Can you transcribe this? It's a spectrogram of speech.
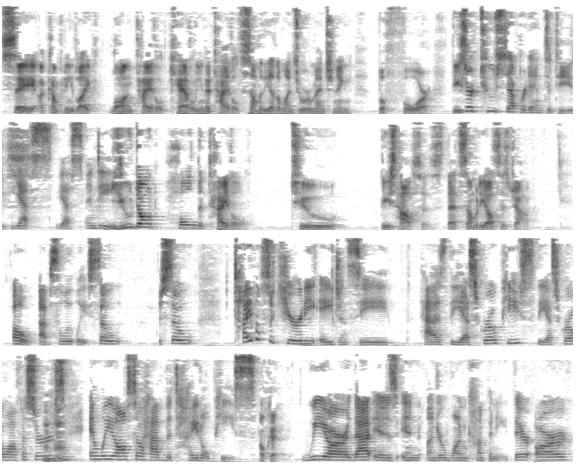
say, a company like Long Title, Catalina Title, some of the other ones you were mentioning before? These are two separate entities. Yes, yes, indeed. You don't hold the title to these houses. That's somebody else's job. Oh, absolutely. So, so title security agency has the escrow piece, the escrow officers, Mhm. and we also have the title piece. Okay. We are that is in under one company. There are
